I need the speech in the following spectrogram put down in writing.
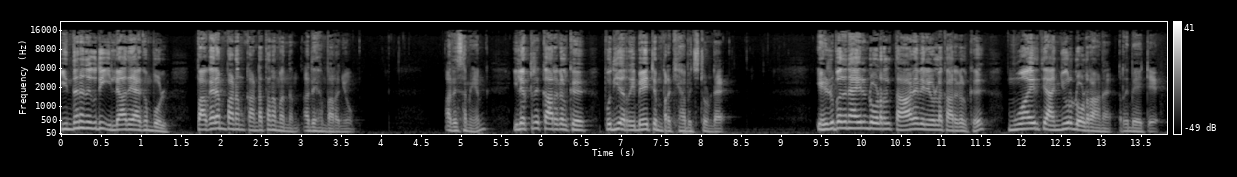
ഇന്ധന നികുതി ഇല്ലാതെയാകുമ്പോൾ പകരം പണം കണ്ടെത്തണമെന്നും അദ്ദേഹം പറഞ്ഞു. അതേസമയം ഇലക്ട്രിക് കാറുകൾക്ക് പുതിയ റിബേറ്റും പ്രഖ്യാപിച്ചിട്ടുണ്ട്. എഴുപതിനായിരം ഡോളറിൽ താഴെ വിലയുള്ള കാറുകൾക്ക് മൂവായിരത്തി അഞ്ഞൂറ് ഡോളറാണ് റിബേറ്റ്.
